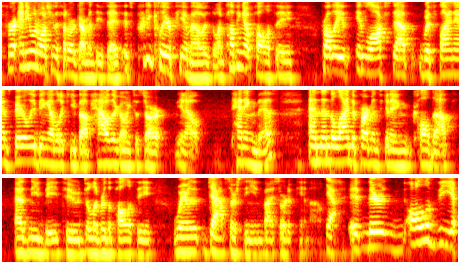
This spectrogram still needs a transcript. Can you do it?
for anyone watching the federal government these days, it's pretty clear PMO is the one pumping out policy, probably in lockstep with finance barely being able to keep up how they're going to start, you know, penning this, and then the line departments getting called up as need be to deliver the policy where gaps are seen by sort of PMO Yeah, it, there all of the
